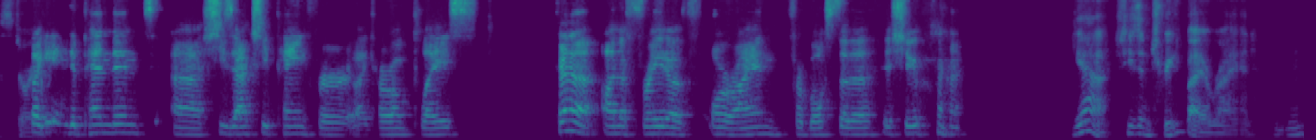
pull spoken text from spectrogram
story. Like independent, uh, she's actually paying for like her own place. Kind of unafraid of Orion for most of the issue. yeah, she's intrigued by Orion. Mhm.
